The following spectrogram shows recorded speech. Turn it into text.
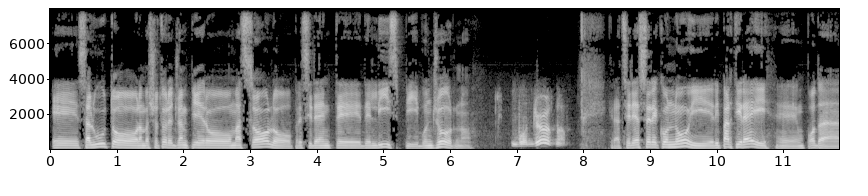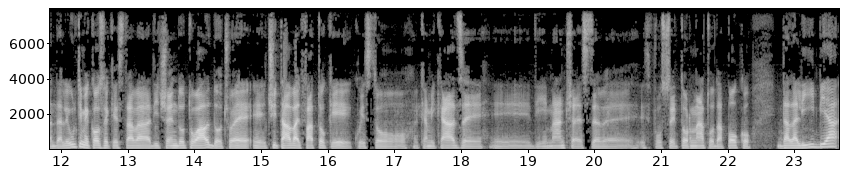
E saluto l'ambasciatore Giampiero Massolo, presidente dell'ISPI. Buongiorno. Buongiorno. Grazie di essere con noi. Ripartirei eh, un po' da, dalle ultime cose che stava dicendo Toaldo, cioè eh, citava il fatto che questo kamikaze eh, di Manchester eh, fosse tornato da poco dalla Libia.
